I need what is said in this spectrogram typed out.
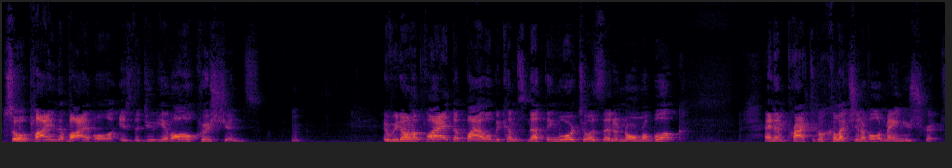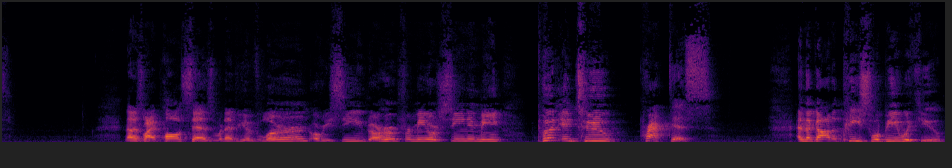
So, applying the Bible is the duty of all Christians. Hmm. If we don't apply it, the Bible becomes nothing more to us than a normal book, and an impractical collection of old manuscripts. That is why Paul says, Whatever you have learned or received or heard from me or seen in me, put into practice. And the God of peace will be with you.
